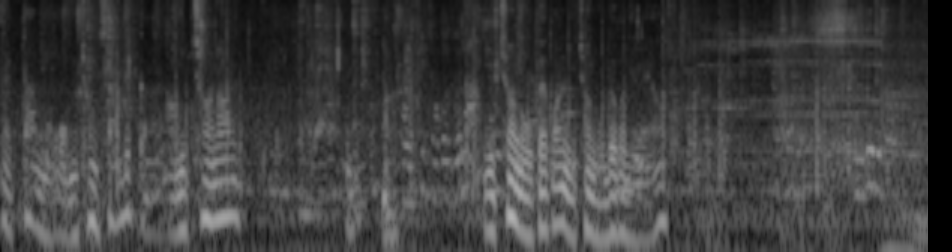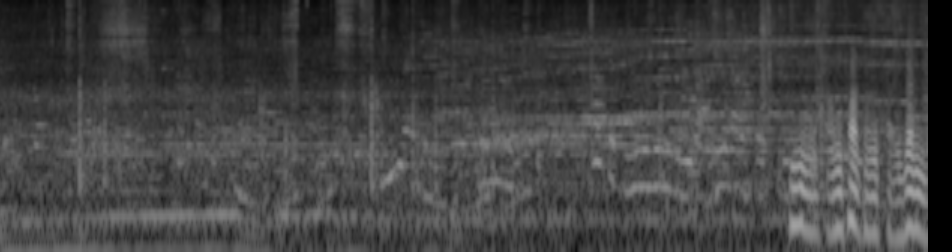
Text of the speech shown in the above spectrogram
일단 뭐 엄청 싸니까 2,000원 2,500원 2,500원이네요 장사 되게 잘 된다.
